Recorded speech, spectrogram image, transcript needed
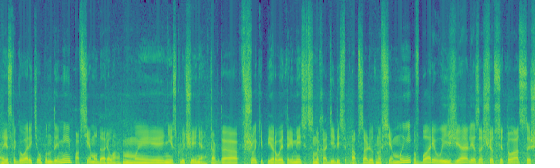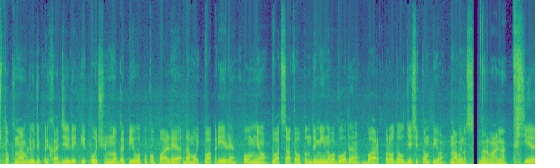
А если говорить о пандемии, по всем ударило. Мы не исключение. Тогда в шоке первые три месяца находились абсолютно все. Мы в баре выезжали за счет ситуации, что к нам люди приходили и очень много пива покупали домой. В апреле, помню, 20-го пандемийного года бар продал 10 тонн пива на вынос. Нормально. Все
